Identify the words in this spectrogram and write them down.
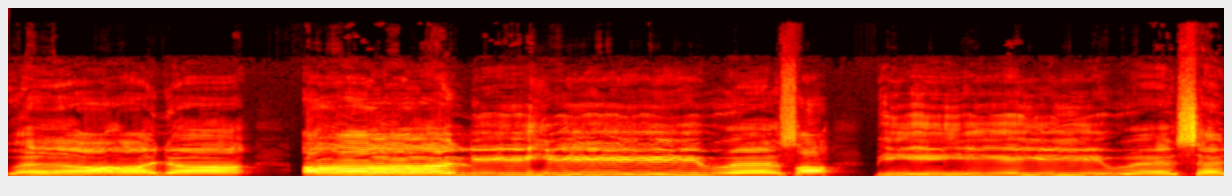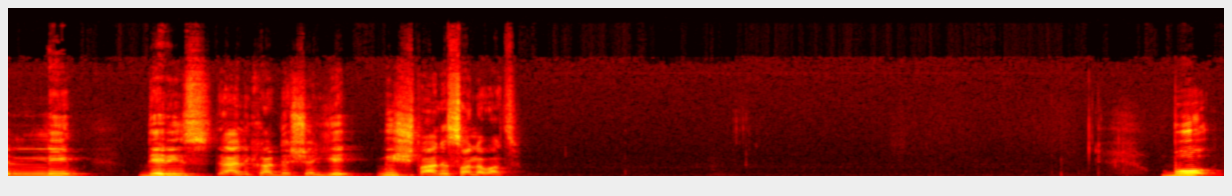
ve ala alihi ve sahbihi ve sellim deriz değerli kardeşler 70 tane salavat. Bu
